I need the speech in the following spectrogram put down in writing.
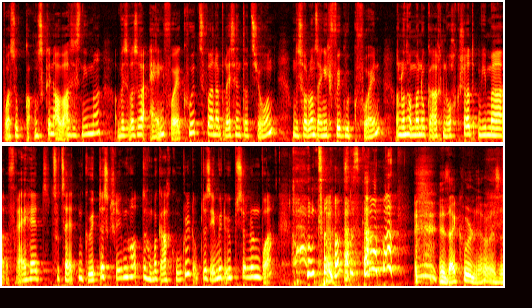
boah, so ganz genau weiß ich es nicht mehr, aber es war so ein Einfall kurz vor einer Präsentation und das hat uns eigentlich voll gut gefallen. Und dann haben wir noch gar nicht nachgeschaut, wie man Freiheit zu Zeiten Goethes geschrieben hat. Da haben wir gar gegoogelt, ob das eh mit Y war. Und dann haben sie es genommen. Das ist auch cool, ne? also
